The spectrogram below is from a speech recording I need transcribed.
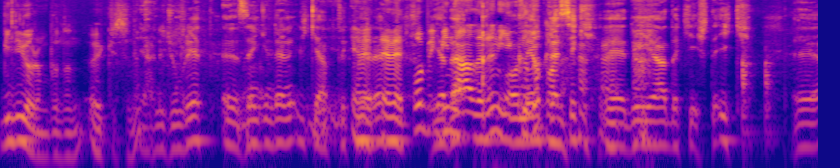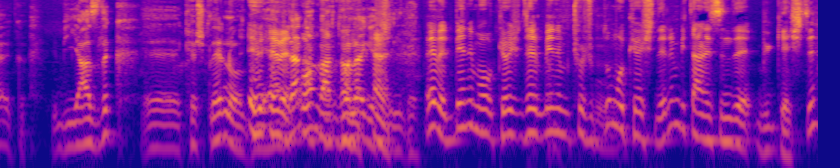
biliyorum bunun öyküsünü. Yani Cumhuriyet e, zenginlerin ilk yaptıkları Evet, evet. O ya da binaların yıkılıp- o neoklasik e, dünyadaki işte ilk e, bir yazlık e, köşklerin olduğu Evet, evet, yerden ondan apartmana geçildi. Evet, evet benim o köşkler, benim çocukluğum o köşklerin bir tanesinde geçti.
